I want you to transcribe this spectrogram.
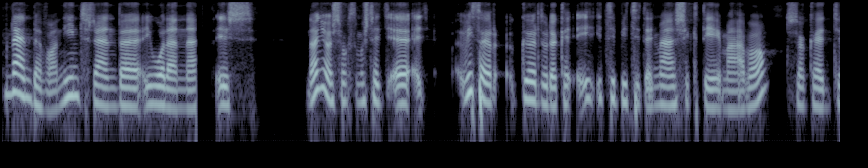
rendben van, nincs rendben, jó lenne. És nagyon sokszor most egy, egy visszagördülök egy icipicit egy másik témába, csak egy,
